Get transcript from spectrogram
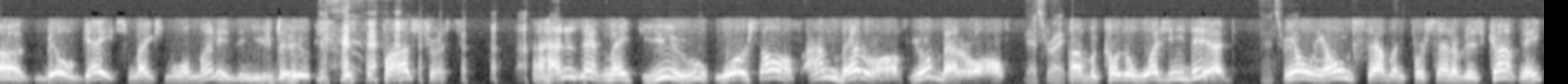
uh, Bill Gates makes more money than you do It's preposterous. Uh, How does that make you worse off? I'm better off. You're better off That's right. uh, because of what he did. That's right. He only owns seven percent of his company.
